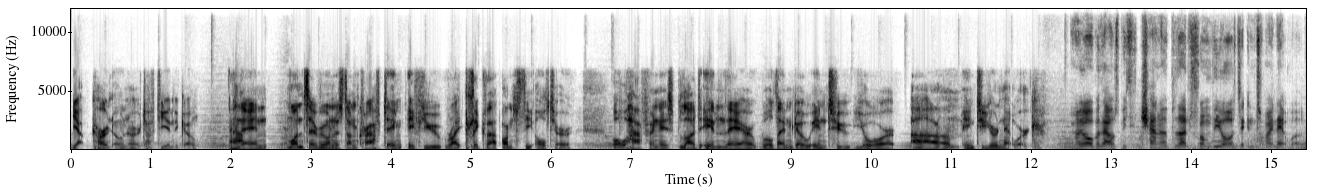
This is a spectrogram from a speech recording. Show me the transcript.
yep current owner, Tufty Indigo. Ah. And then once everyone is done crafting, if you right click that onto the altar, what will happen is blood in there will then go into your um, into your network. My orb allows me to channel blood from the altar into my network.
